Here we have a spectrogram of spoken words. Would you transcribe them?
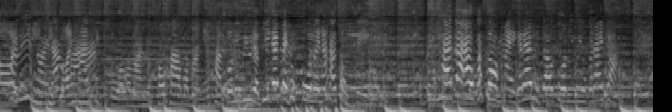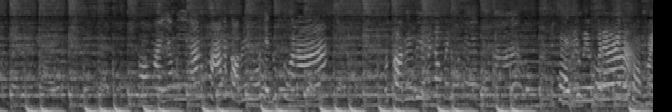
ร้อยรีสี่ดหน่อยสิบนะร้อยลูกห้าค้าสิบ ตัวประมาณคร่าวๆประมาณเนี้ยค่ะ ตัวรีวิวเดี๋ยวพี่ได้ไปทุกตัวเลยนะคะ ส่งฟรีลูกค้าจะเอากระสอบไหนก็ได้หรือจะเอาตัวรีวิวก็ได้จ้ะกล่องใหม่ยังมีนะลูกค้ากระสอบรีวิวเห็นทุกตัวนะกระสอบรีวิวไม่ต้องไปลุ้นเองลูกค้ากระสอบรีวิวก็ได้กระสอบใหม่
